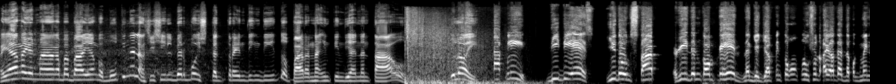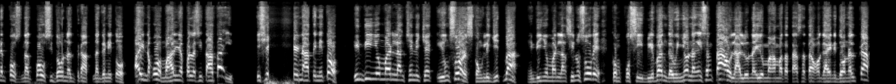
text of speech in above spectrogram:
Kaya ngayon mga kababayan ko, buti na lang si Silver Boys nag-trending dito para naintindihan ng tao. Tuloy, Exactly. DDS, you don't stop. Read and comprehend. Nagja-jump into conclusion na kayo agad na pag may nag-post, nag-post si Donald Trump na ganito. Ay nako, mahal niya pala si tatay. I-share natin ito. Hindi nyo man lang chinecheck yung source kung legit ba. Hindi nyo man lang sinusuri kung posible bang gawin nyo ng isang tao, lalo na yung mga matataas na tao kagaya ni Donald Trump.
